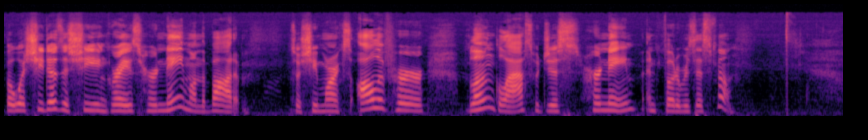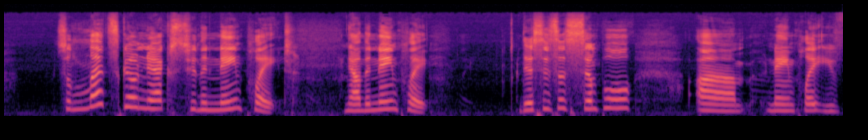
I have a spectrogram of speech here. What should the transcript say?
But what she does is she engraves her name on the bottom. So she marks all of her blown glass with just her name and photoresist film. So let's go next to the nameplate. Now the nameplate. This is a simple um, nameplate. You've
